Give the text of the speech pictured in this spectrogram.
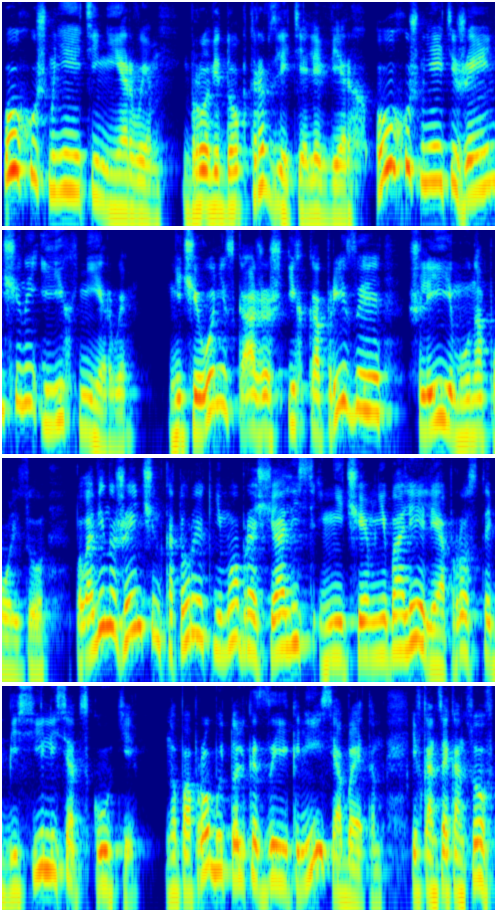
Ох уж мне эти нервы. Брови доктора взлетели вверх. Ох уж мне эти женщины и их нервы. Ничего не скажешь, их капризы шли ему на пользу. Половина женщин, которые к нему обращались, ничем не болели, а просто бесились от скуки. Но попробуй только заикнись об этом, и в конце концов,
